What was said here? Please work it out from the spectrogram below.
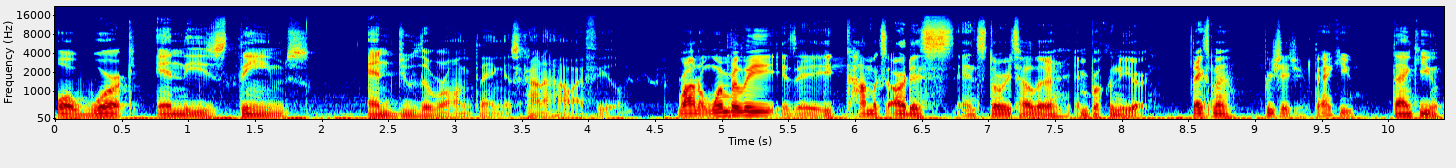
or work in these themes and do the wrong thing is kind of how I feel. Ronald Wimberly is a comics artist and storyteller in Brooklyn, New York. Thanks, man. Appreciate you. Thank you. Thank you.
